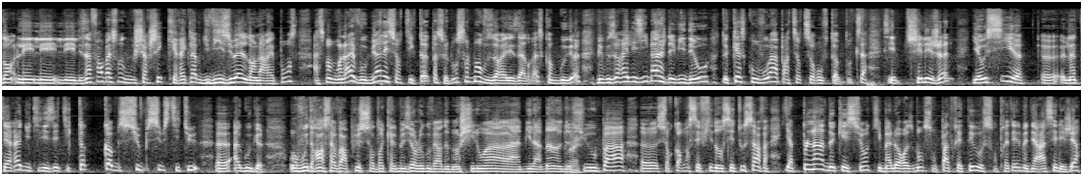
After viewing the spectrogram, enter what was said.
dans les, les, les, informations que vous cherchez qui réclament du visuel dans la réponse, à ce moment-là, il vaut mieux aller sur TikTok parce que non seulement vous aurez les adresses comme Google, mais vous aurez les images des vidéos de qu'est-ce qu'on voit à partir de ce rooftop. Donc ça, c'est chez les jeunes, il y a aussi euh, euh, l'intérêt d'utiliser TikTok comme substitut euh, à Google. On voudra en savoir plus sur dans quelle mesure le gouvernement chinois a mis la main dessus ou pas, sur comment c'est financé tout ça. Enfin, il y a plein de questions qui malheureusement sont pas traitées ou sont traitées de manière assez légère.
